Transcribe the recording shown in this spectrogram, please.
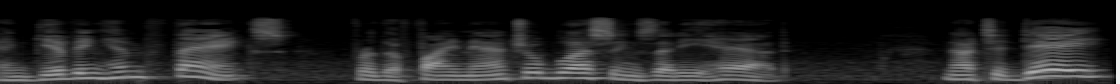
and giving him thanks for the financial blessings that he had. Now, today,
